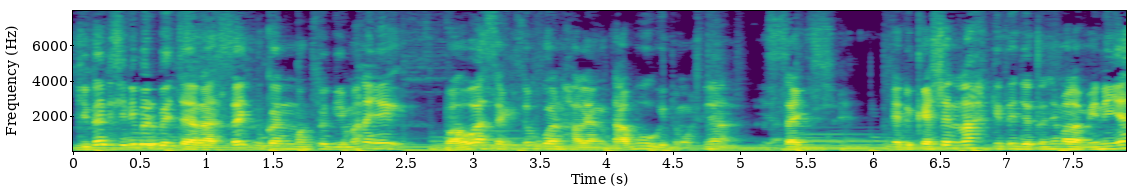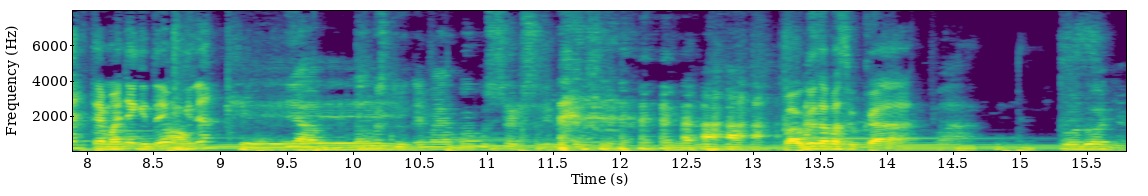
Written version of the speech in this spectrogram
kita di sini berbicara seks bukan maksud gimana ya bahwa seks itu bukan hal yang tabu gitu maksudnya seks education lah kita jatuhnya malam ini ya temanya gitu ya mungkin ya Oke. ya bagus tuh tema yang bagus seks education bagus apa suka wah dua-duanya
